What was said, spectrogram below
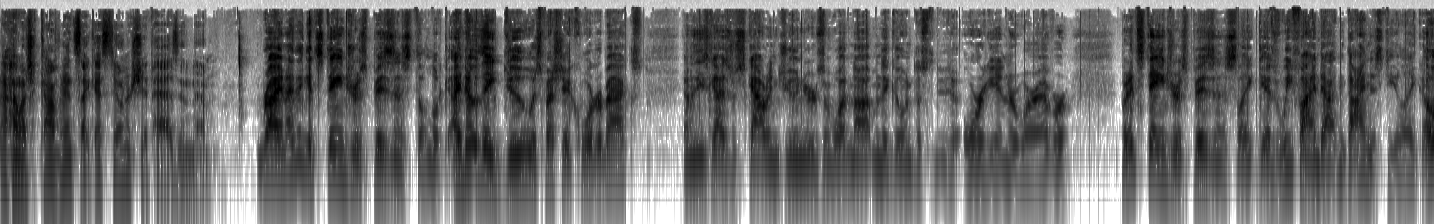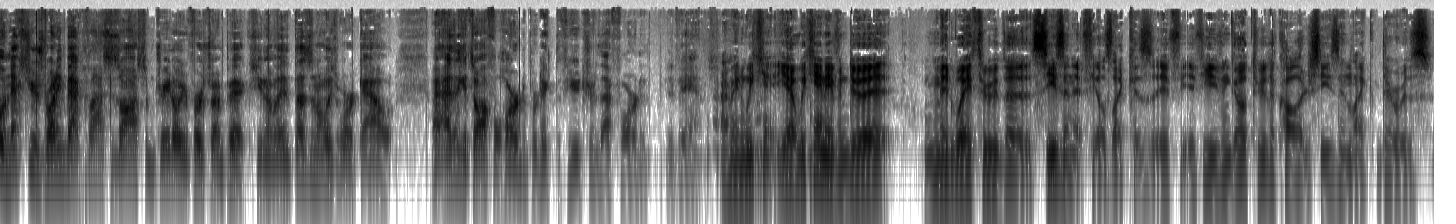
how much confidence I guess the ownership has in them. Right, and I think it's dangerous business to look. I know they do, especially at quarterbacks. I mean, these guys are scouting juniors and whatnot when they go into Oregon or wherever. But it's dangerous business. Like as we find out in Dynasty, like oh, next year's running back class is awesome. Trade all your first round picks. You know, it doesn't always work out. I think it's awful hard to predict the future that far in advance. I mean, we can't. Yeah, we can't even do it midway through the season. It feels like because if if you even go through the college season, like there was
